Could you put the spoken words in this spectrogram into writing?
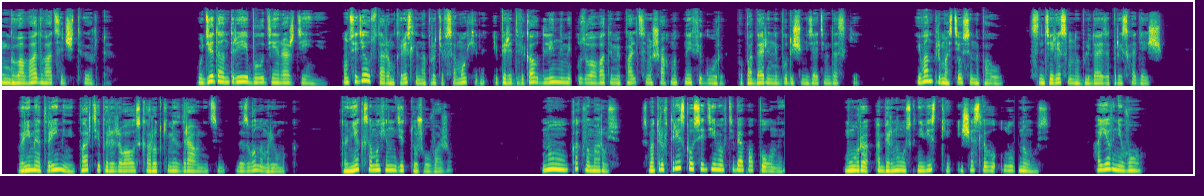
Глава двадцать четвертая. У деда Андрея был день рождения. Он сидел в старом кресле напротив Самохина и передвигал длинными узловатыми пальцами шахматные фигуры по подаренной будущим зятям доске. Иван примостился на полу, с интересом наблюдая за происходящим. Время от времени партия прерывалась короткими здравницами да звоном рюмок. Коньяк Самохин дед тоже уважил. «Ну, как вы, Марусь? Смотрю, втрескался Дима в тебя по полной. Мура обернулась к невестке и счастливо улыбнулась. А я в него.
